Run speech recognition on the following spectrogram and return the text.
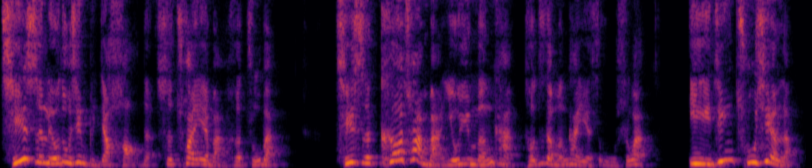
其实流动性比较好的是创业板和主板，其实科创板由于门槛，投资者门槛也是五十万，已经出现了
